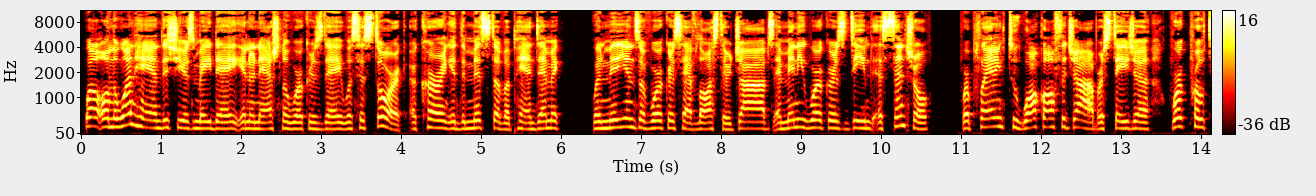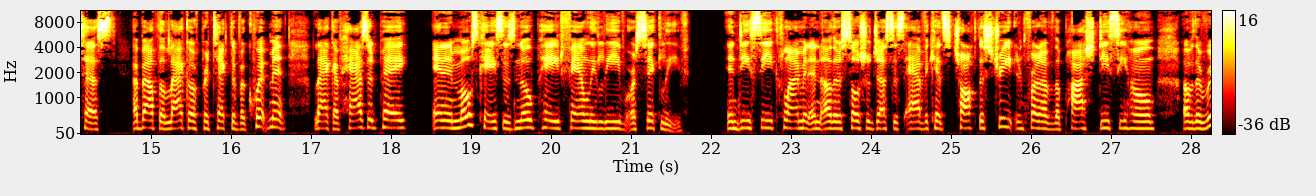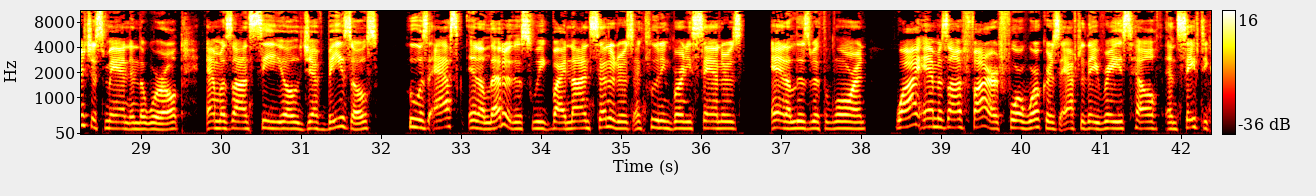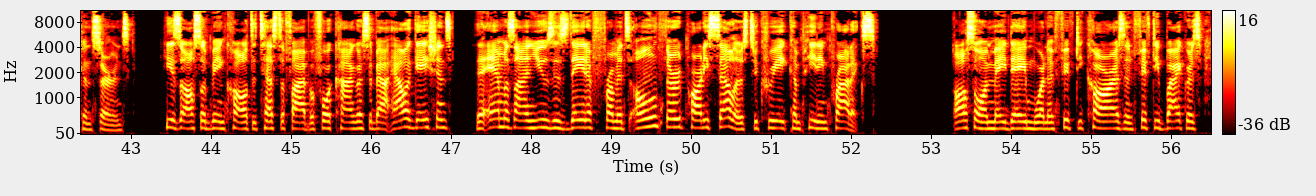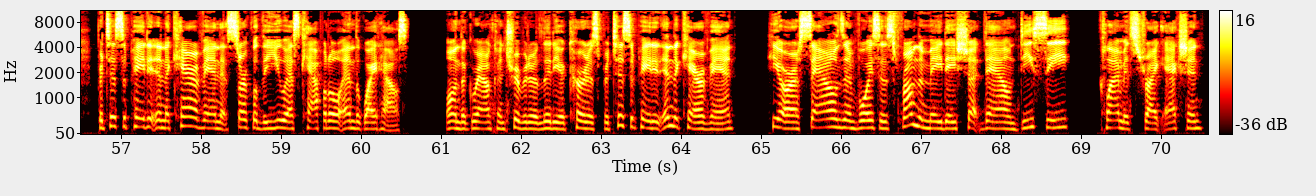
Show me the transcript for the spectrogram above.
Well, on the one hand, this year's May Day, International Workers' Day, was historic, occurring in the midst of a pandemic when millions of workers have lost their jobs and many workers deemed essential were planning to walk off the job or stage a work protest about the lack of protective equipment, lack of hazard pay, and in most cases, no paid family leave or sick leave. In DC, climate and other social justice advocates chalked the street in front of the posh DC home of the richest man in the world, Amazon CEO Jeff Bezos, who was asked in a letter this week by nine senators, including Bernie Sanders and Elizabeth Warren, why Amazon fired four workers after they raised health and safety concerns. He is also being called to testify before Congress about allegations that Amazon uses data from its own third party sellers to create competing products. Also on May Day, more than 50 cars and 50 bikers participated in a caravan that circled the U.S. Capitol and the White House. On the ground contributor Lydia Curtis participated in the caravan. Here are sounds and voices from the May Day shutdown, DC, climate strike action,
